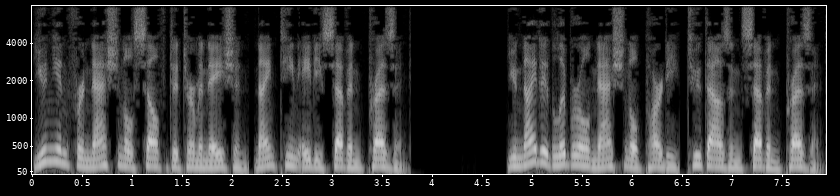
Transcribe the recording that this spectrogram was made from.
Union for National Self-Determination 1987 present. United Liberal National Party 2007 present.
